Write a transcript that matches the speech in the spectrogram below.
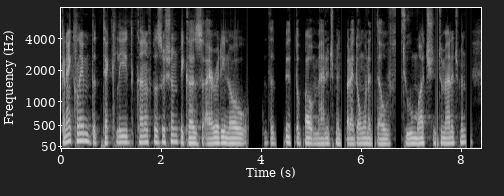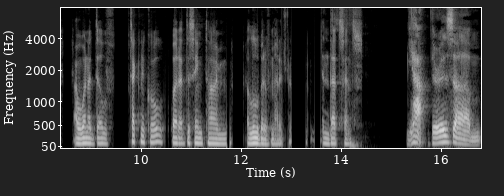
can I claim the tech lead kind of position? Because I already know the bit about management, but I don't want to delve too much into management. I want to delve technical, but at the same time, a little bit of management in that sense. Yeah, there is um,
